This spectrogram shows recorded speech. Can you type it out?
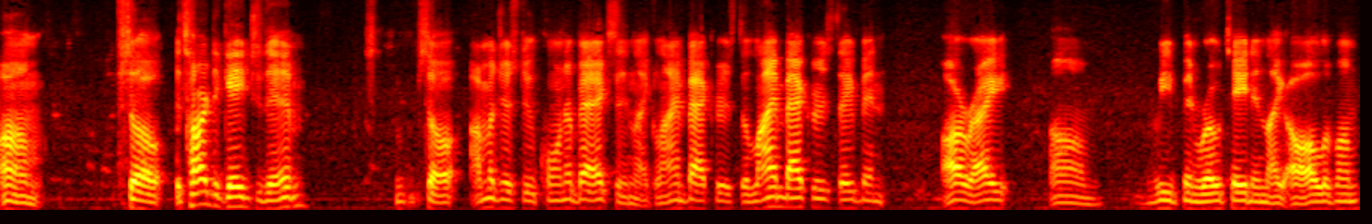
Um, so it's hard to gauge them. So I'm gonna just do cornerbacks and like linebackers. The linebackers they've been all right. Um, we've been rotating like all of them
